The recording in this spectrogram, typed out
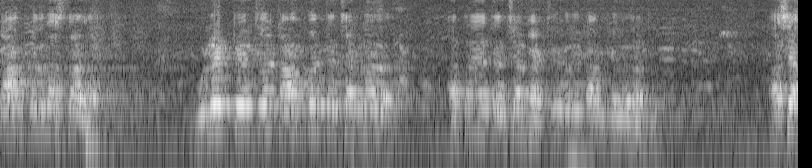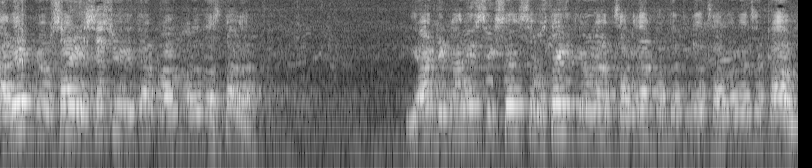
काम करत असताना बुलेट ट्रेनचं काम पण त्यांच्याकडं आता या त्यांच्या फॅक्टरीमध्ये काम केलं जातं. असे अनेक व्यवसाय यशस्वीरित्या पार पाडत असताना या ठिकाणी शिक्षण संस्थाही तेवढ्या चांगल्या पद्धतीने चालवण्याचं काम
